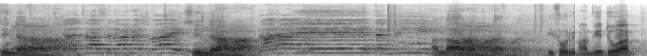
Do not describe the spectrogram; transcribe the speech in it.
زندہ باد جلسہ سلانہ زندہ باد نعرہ تکبیر. اللہ اکبر. Before we, um,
